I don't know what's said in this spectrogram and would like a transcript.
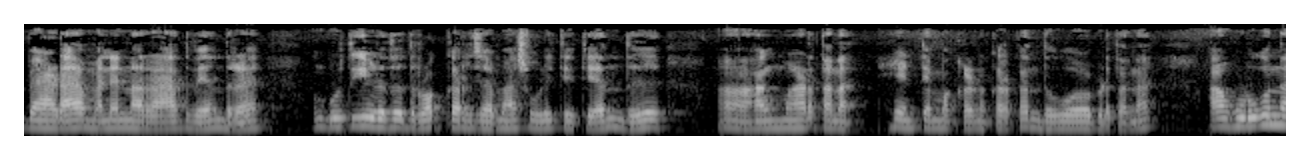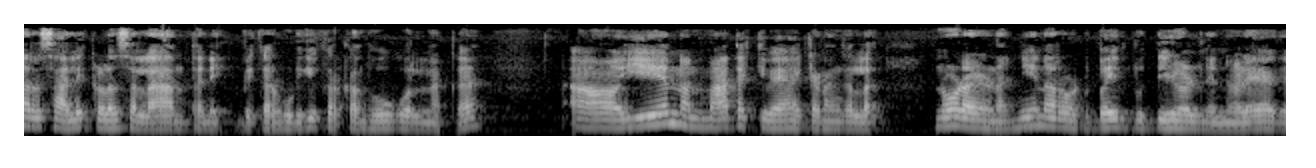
ಬೇಡ ಮನೆನಾರ ಆದ್ವಿ ಅಂದ್ರೆ ಗುತ್ತಿಗೆ ಹಿಡಿದದ ರೊಕ್ಕ ಜಮಾಸ್ ಉಳಿತೈತಿ ಅಂದು ಹಂಗೆ ಮಾಡ್ತಾನೆ. ಹೆಂಡತಿ ಮಕ್ಕಳನ್ನ ಕರ್ಕೊಂಡು ಹೋಗ್ಬಿಡ್ತಾನೆ. ಆ ಹುಡುಗನಾರ ಸಾಲಿ ಕಳಿಸಲ್ಲ ಅಂತಾನೆ. ಬೇಕಾದ್ರೆ ಹುಡುಗಿ ಕರ್ಕೊಂಡು ಹೋಗೋಲ್ನಕ್ಕ ಏನು ನನ್ನ ಮಾತ ಕಿವಿ ಹಾಕೊಳಂಗಲ್ಲ ನೋಡೋಣ ನೀನಾರ ಒಟ್ಟು ಬೈದ್ ಬುದ್ಧಿ ಹೇಳಿ ನಿನ್ನ ಹಳೆಯಾಗ.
